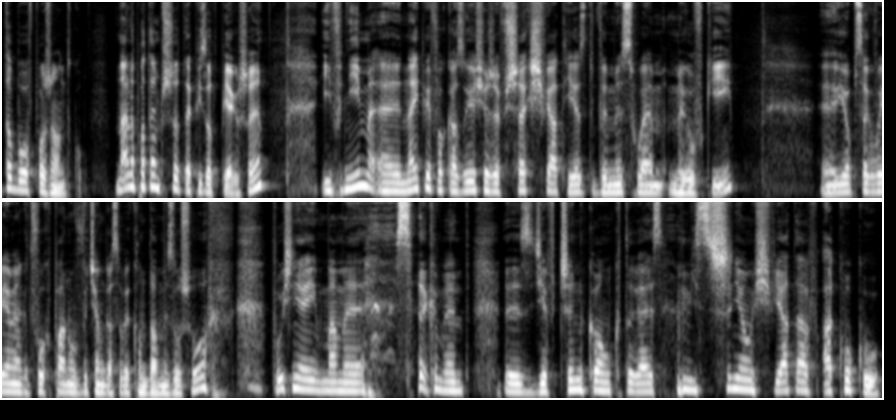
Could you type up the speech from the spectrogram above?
to było w porządku. No ale potem przyszedł epizod pierwszy i w nim e, najpierw okazuje się, że wszechświat jest wymysłem mrówki i obserwujemy, jak dwóch panów wyciąga sobie kondomy z uszu. Później mamy segment e, z dziewczynką, która jest mistrzynią świata w akuku.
